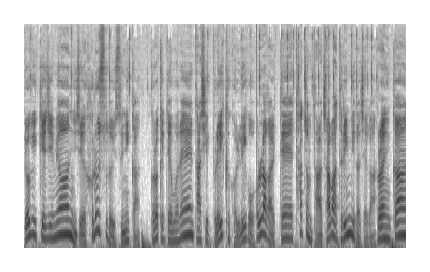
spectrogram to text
여기 깨지면 이제 흐를 수도 있으니까. 그렇기 때문에 다시 브레이크 걸리고 올라갈 때 타점 다 잡아 드립니다 제가. 그러니까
